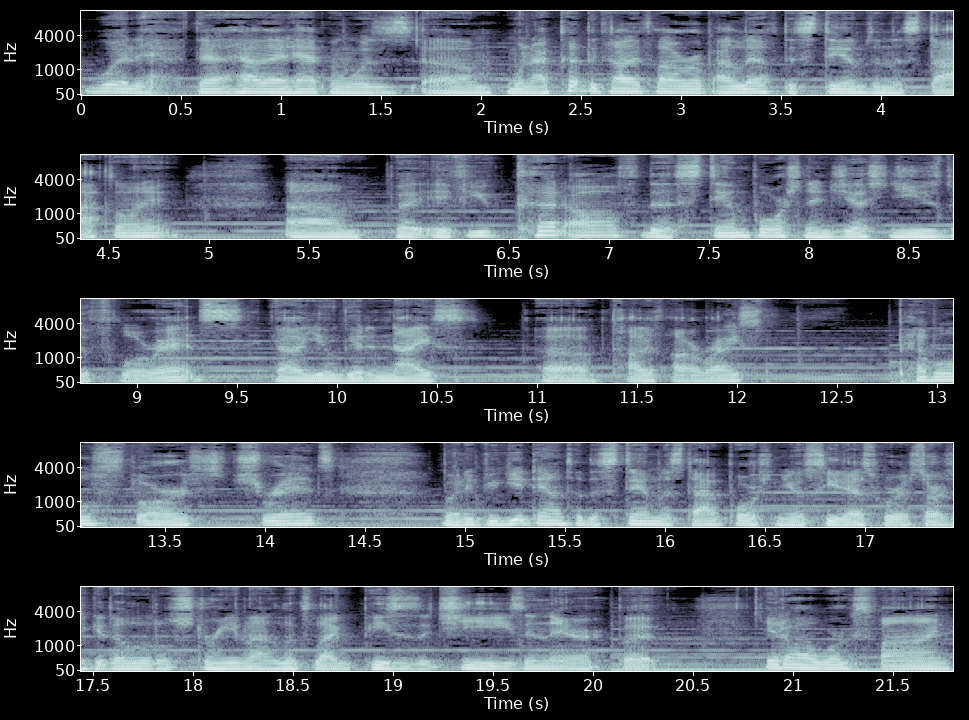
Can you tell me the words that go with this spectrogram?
what that how that happened was um, when I cut the cauliflower up, I left the stems and the stalks on it. Um, but if you cut off the stem portion and just use the florets, uh, you'll get a nice uh, cauliflower rice pebbles or shreds. But if you get down to the stem, the stock portion, you'll see that's where it starts to get a little streamline. Looks like pieces of cheese in there, but it all works fine.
